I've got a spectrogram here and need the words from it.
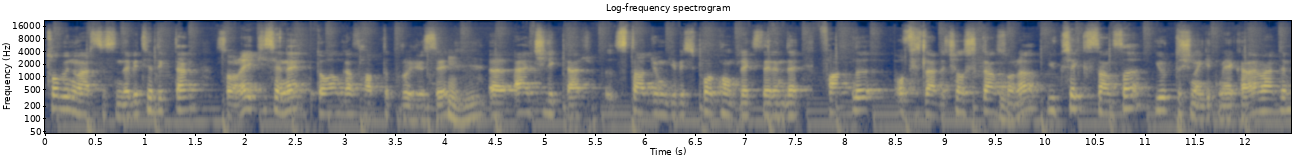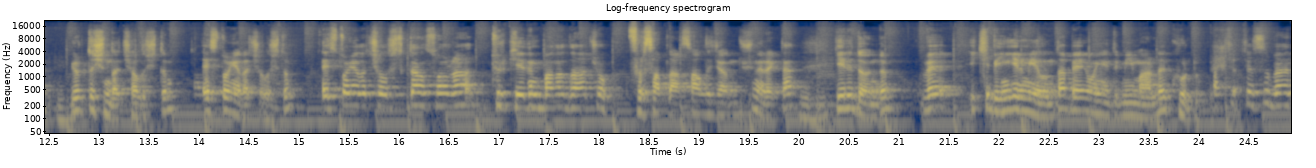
TOB Üniversitesi'nde bitirdikten sonra 2 sene doğalgaz hattı projesi, e, elçilikler, stadyum gibi spor komplekslerinde farklı ofislerde çalıştıktan sonra yüksek lisansa yurt dışına gitmeye karar verdim. Yurt dışında çalıştım. Estonya'da çalıştım. Estonya'da çalıştıktan sonra Türkiye'nin bana daha çok fırsatlar sağlayacağını düşünerekten geri döndüm ve 2020 yılında B17 mimarlığı kurdum. Açıkçası ben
